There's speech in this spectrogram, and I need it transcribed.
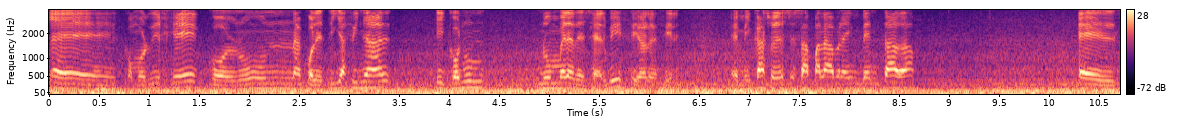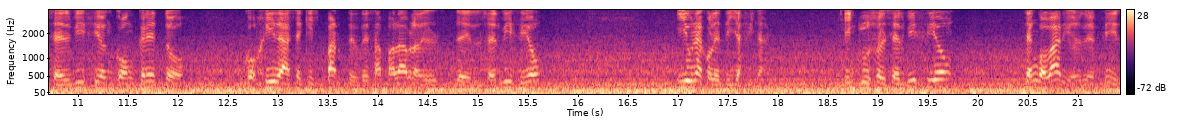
eh, como os dije, con una coletilla final y con un número de servicio, es decir, en mi caso es esa palabra inventada, el servicio en concreto, cogidas X partes de esa palabra del, servicio y una coletilla final. Incluso el servicio tengo varios, es decir,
